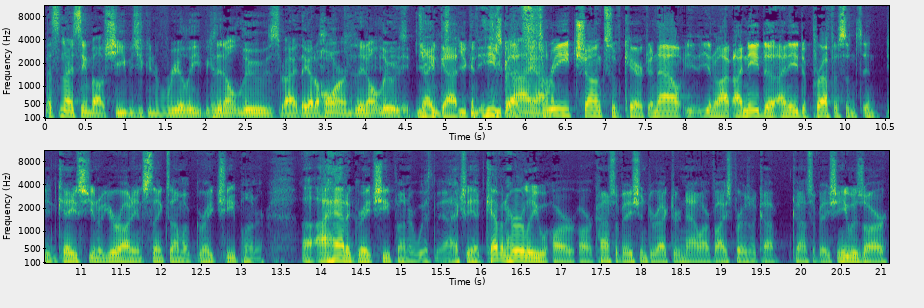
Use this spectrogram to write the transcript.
That's the nice thing about sheep is you can really because they don't lose, right? They got a horn, they don't lose. You They can got, you can he's keep an eye got on three chunks of character. Now, you know, I, I need to I need to preface in, in, in case you know your audience thinks I'm a great sheep hunter. Uh, I had a great sheep hunter with me. I actually had Kevin Hurley, our our conservation director, now our vice president of co- conservation. He was our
